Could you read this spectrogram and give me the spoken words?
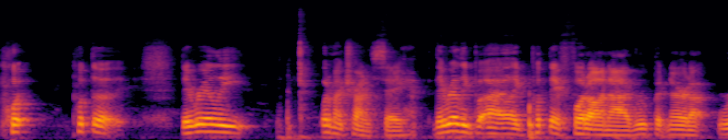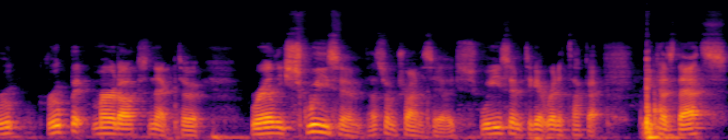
put put the they really what am I trying to say? They really uh, like put their foot on uh, Rupert Murdoch Rupert Murdoch's neck to really squeeze him. That's what I'm trying to say. Like squeeze him to get rid of Tucker, because that's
